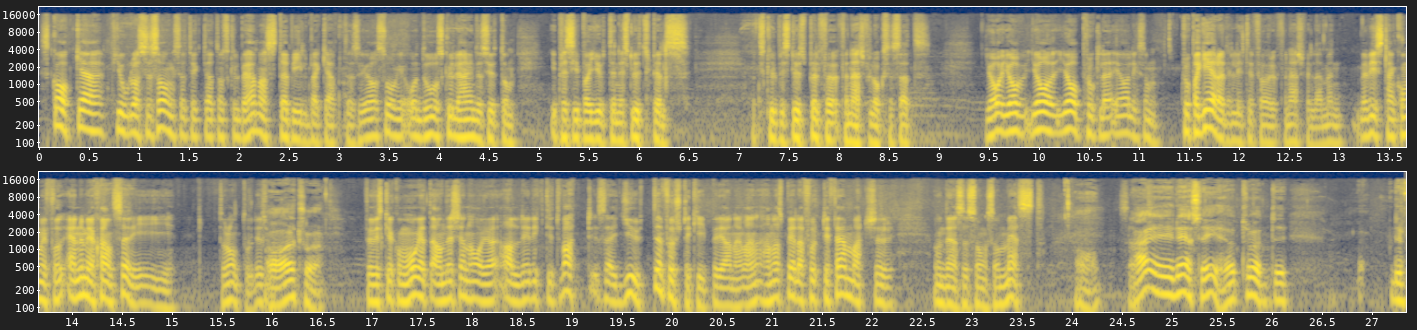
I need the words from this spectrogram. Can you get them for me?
skaka fjolårssäsong så tyckte jag att de skulle behöva en stabil backup där. Så jag såg, och då skulle han dessutom i princip vara gjuten i slutspels det skulle bli slutspel för, för Nashville också. Så att jag, jag, jag, jag, prokla, jag liksom propagerade lite för, för Nashville där, men, men visst han kommer få ännu mer chanser i, i Toronto. Det ja, det tror jag. För vi ska komma ihåg att Andersen har ju aldrig riktigt varit så här, gjuten första keeper i Anaheim. Han, han har spelat 45 matcher under en säsong som mest. Ja, så Nej, det är det jag säger. Jag tror att det, det,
